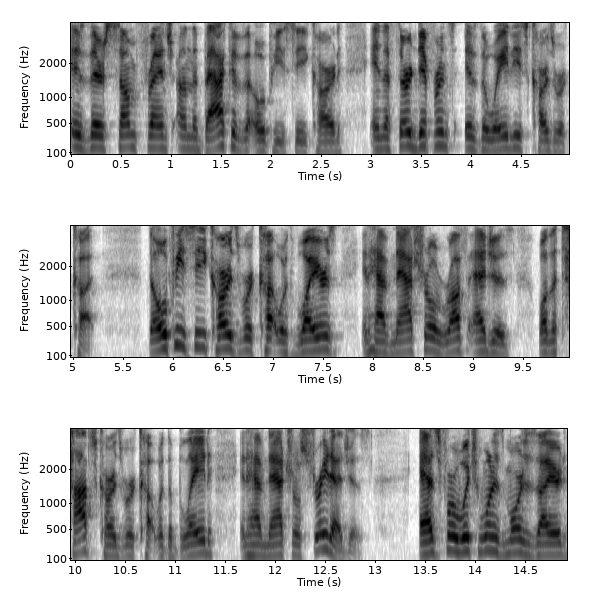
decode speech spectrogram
is there's some French on the back of the OPC card, and the third difference is the way these cards were cut. The OPC cards were cut with wires and have natural rough edges, while the Topps cards were cut with a blade and have natural straight edges. As for which one is more desired,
